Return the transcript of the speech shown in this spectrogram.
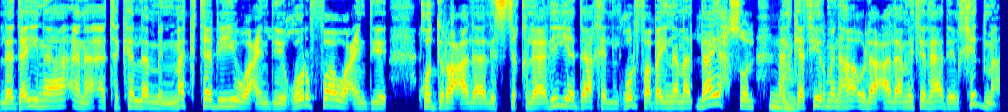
لدينا. أنا أتكلم من مكتبي وعندي غرفة وعندي قدرة على الاستقلالية داخل الغرفة بينما لا يحصل نعم. الكثير من هؤلاء على مثل هذه الخدمة.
